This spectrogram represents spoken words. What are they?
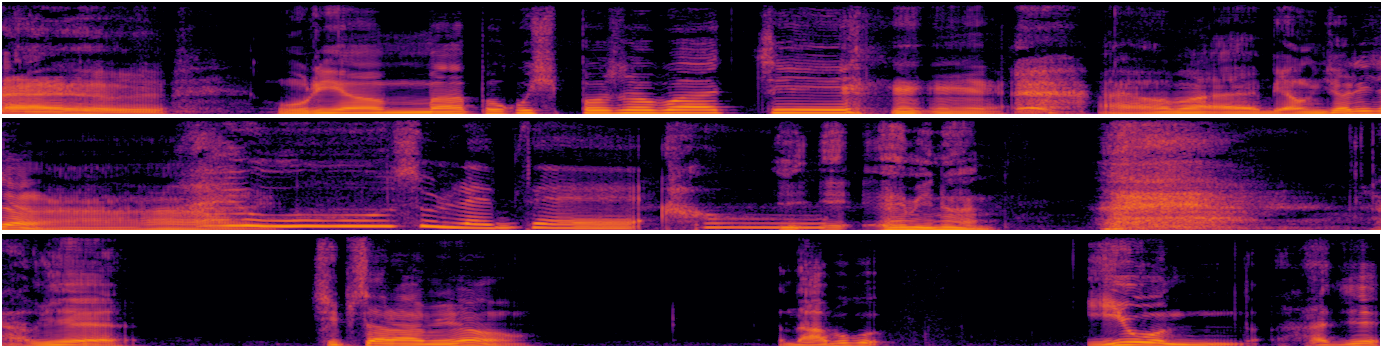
아유, 우리 엄마 보고 싶어서 왔지. 아, 엄마 명절이잖아. 아유 술 냄새 아우 이, 이 애미는 아버지, 집사람이요. 나보고 이혼하지.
